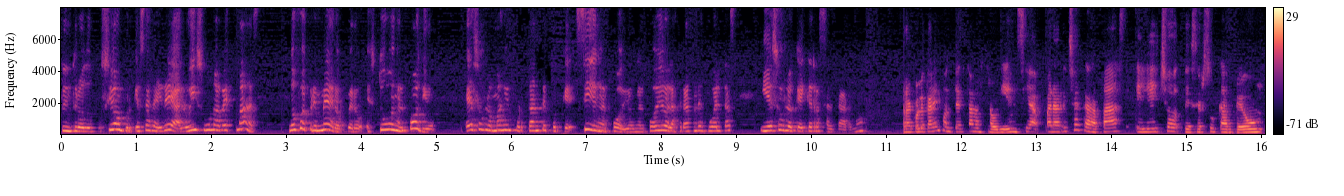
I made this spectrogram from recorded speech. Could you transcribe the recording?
tu introducción porque esa es la idea. Lo hizo una vez más. No fue primero, pero estuvo en el podio eso es lo más importante porque sigue en el podio, en el podio de las grandes vueltas y eso es lo que hay que resaltar, ¿no? Para colocar en contexto a nuestra audiencia, para Richard Carapaz, el hecho de ser subcampeón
